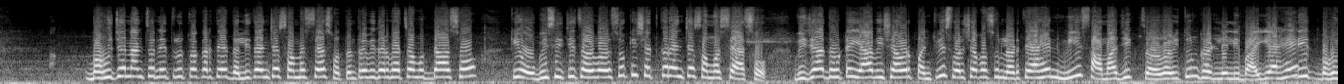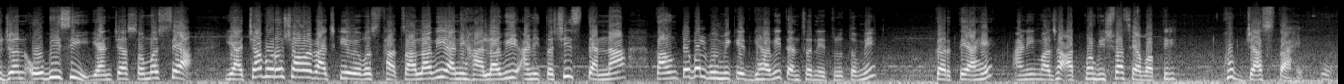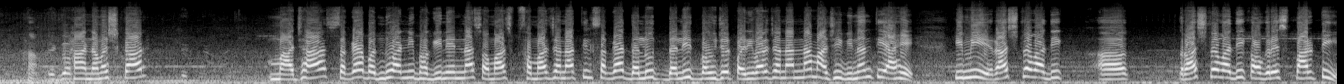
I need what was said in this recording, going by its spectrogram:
बहुजनांचं नेतृत्व करते दलितांच्या समस्या स्वतंत्र विदर्भाचा मुद्दा असो की ओबीसीची चळवळ असो की शेतकऱ्यांच्या समस्या असो. विजया धोटे या विषयावर पंचवीस वर्षापासून लढते आहे मी सामाजिक चळवळीतून घडलेली बाई आहे. बहुजन ओबीसी यांच्या समस्या याच्या भरोशावर राजकीय व्यवस्था चालावी आणि हालावी आणि तशीच त्यांना काउंटेबल भूमिकेत घ्यावी त्यांचं नेतृत्व मी करते आहे. आणि माझा आत्मविश्वास या बाबतीत खूप जास्त आहे. हां. एकदा- हां नमस्कार. माझ्या सगळ्या बंधू आणि भगिनींना समाज समाजजनातील सगळ्या दलित दलित बहुजन परिवारजनांना माझी विनंती आहे की मी राष्ट्रवादी राष्ट्रवादी काँग्रेस पार्टी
